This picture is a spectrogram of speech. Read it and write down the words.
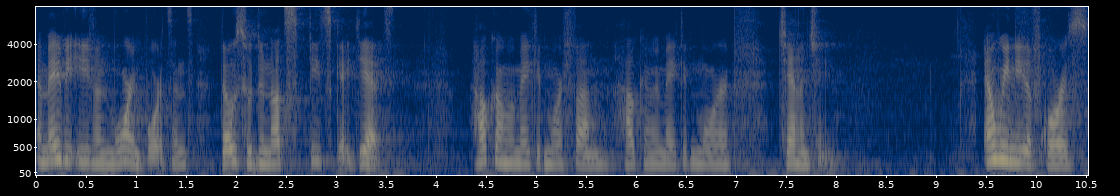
And maybe even more important, those who do not speed skate yet. How can we make it more fun? How can we make it more challenging? And we need, of course,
